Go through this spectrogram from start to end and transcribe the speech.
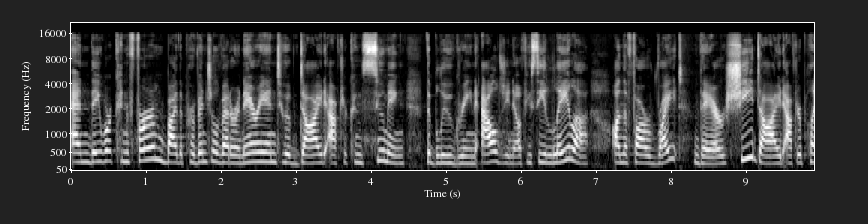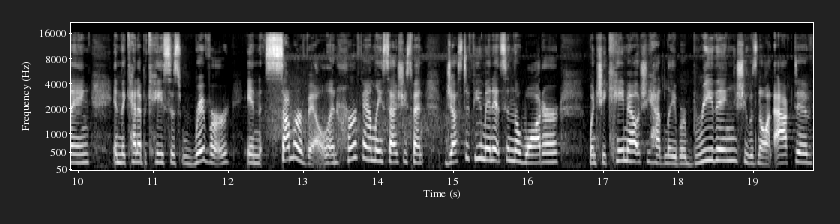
and they were confirmed by the provincial veterinarian to have died after consuming the blue-green algae. Now, if you see Layla on the far right there, she died after playing in the Kennebecasis River in Somerville, and her family says she spent just a few minutes in the water. When she came out, she had labored breathing, she was not active,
